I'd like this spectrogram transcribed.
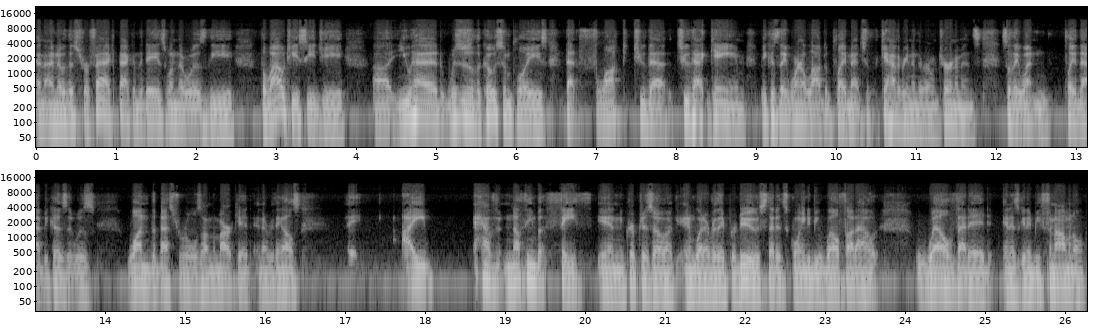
and I know this for a fact, back in the days when there was the the WoW TCG, uh, you had Wizards of the Coast employees that flocked to that to that game because they weren't allowed to play Magic the Gathering in their own tournaments. So they went and played that because it was one of the best rules on the market and everything else. I have nothing but faith in Cryptozoic and whatever they produce that it's going to be well thought out, well vetted, and is going to be phenomenal.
